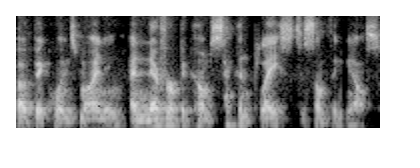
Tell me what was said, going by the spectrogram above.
of Bitcoin's mining and never become second place to something else.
